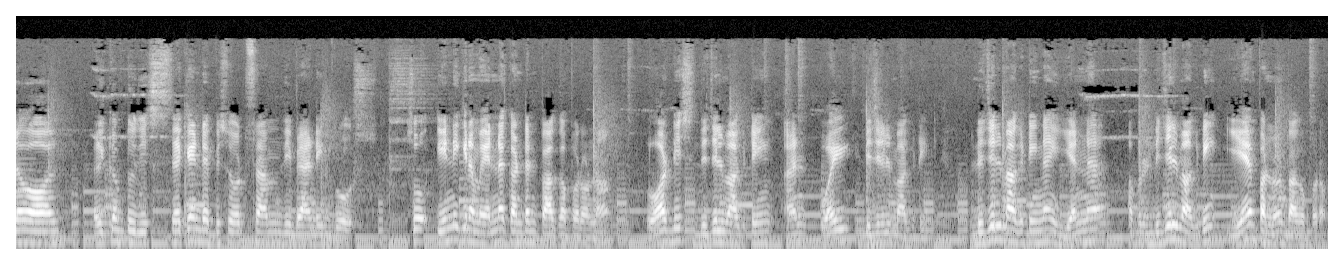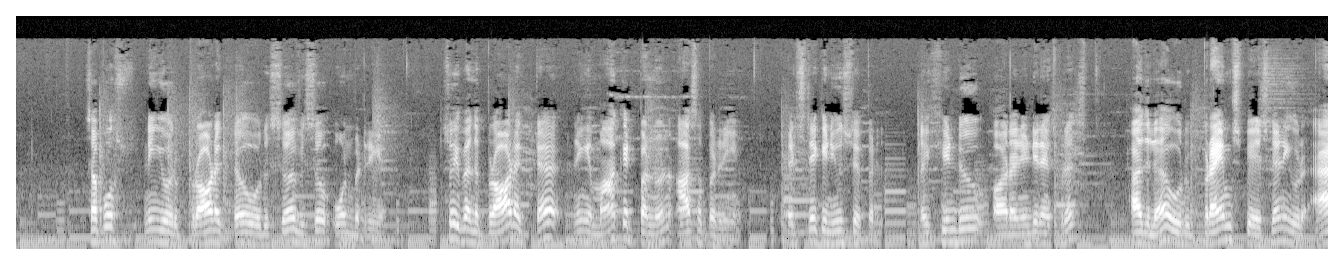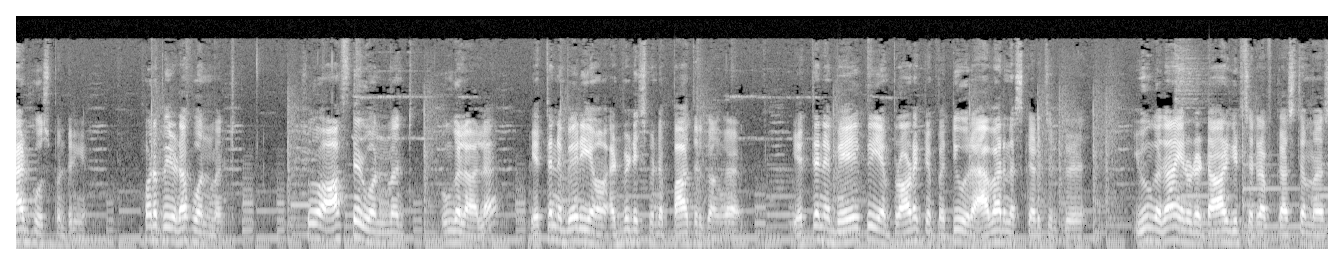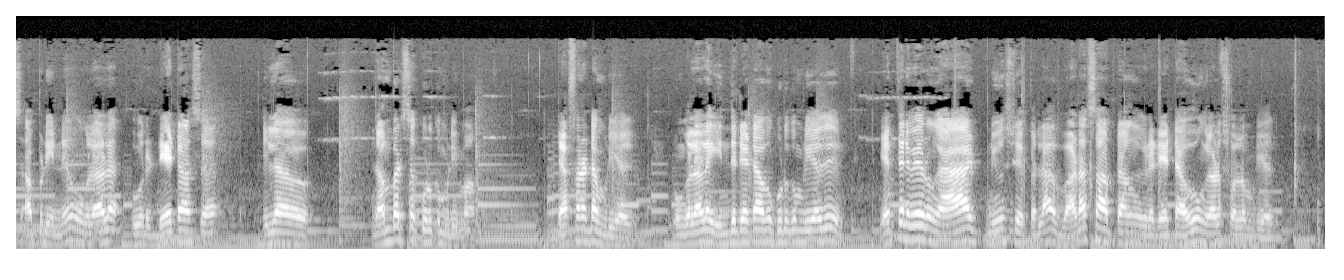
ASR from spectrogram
Hello all welcome to the second episode from the branding bros so இன்றைக்கி நம்ம என்ன content பார்க்க போகிறோம்னா what is digital marketing and why digital marketing digital மார்க்கெட்டிங்னா என்ன? அப்புறம் digital marketing ஏன் பண்ணணும்னு பார்க்க போகிறோம் சப்போஸ் நீங்கள் ஒரு ப்ராடக்ட்டோ ஒரு சர்வீஸோ ஓன் பண்ணுறீங்க ஸோ இப்போ அந்த ப்ராடக்ட்டை நீங்கள் மார்க்கெட் பண்ணணும்னு ஆசைப்படுறீங்க. Let's take a news paper like Hindu or an Indian express அதில் ஒரு ப்ரைம் ஸ்பேஸில் நீங்கள் ஒரு ஆட் ஹோஸ்ட் பண்ணுறீங்க for a period of one month so after one month உங்களால் எத்தனை பேர் என் அட்வர்டைஸ்மெண்ட்டை பார்த்துருக்காங்க? எத்தனை பேருக்கு என் ப்ராடக்ட்டை பற்றி ஒரு அவேர்னஸ் கிடச்சிருக்கு? இவங்க தான் என்னோடய டார்கெட் செட் ஆஃப் கஸ்டமர்ஸ் அப்படின்னு உங்களால் ஒரு டேட்டாஸை இல்லை நம்பர்ஸை கொடுக்க முடியுமா? டெஃபினட்டாக முடியாது. உங்களால் இந்த டேட்டாவும் கொடுக்க முடியாது. எத்தனை பேர் உங்கள் ஆட் நியூஸ் பேப்பரில் வடை சாப்பிட்டாங்கிற டேட்டாவும் உங்களால் சொல்ல முடியாது.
